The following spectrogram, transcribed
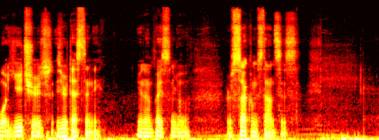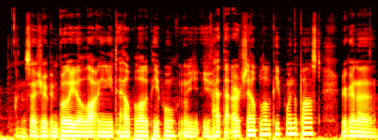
what you choose is your destiny. You know, based on your your circumstances. And so if you've been bullied a lot and you need to help a lot of people, you've had that urge to help a lot of people in the past, you're gonna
